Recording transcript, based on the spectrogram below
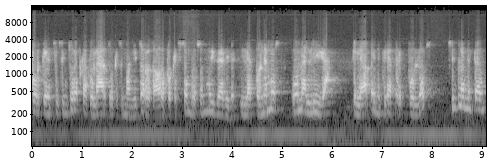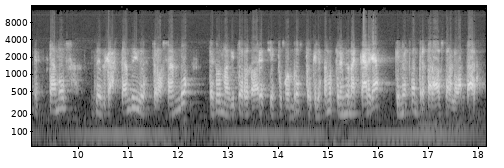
porque su cintura escapular, porque su manito rotador o porque sus hombros son muy débiles y le ponemos una liga que le va a permitir hacer pull-ups, simplemente estamos desgastando y destrozando esos manguitos rotadores y estos hombros porque le estamos poniendo una carga que no están preparados para levantar.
